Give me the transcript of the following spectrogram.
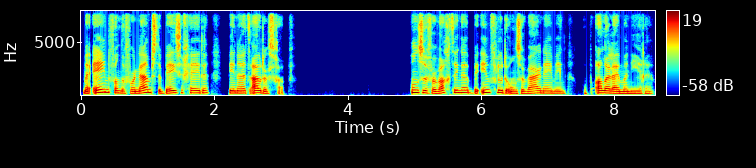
me een van de voornaamste bezigheden binnen het ouderschap. Onze verwachtingen beïnvloeden onze waarneming op allerlei manieren.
